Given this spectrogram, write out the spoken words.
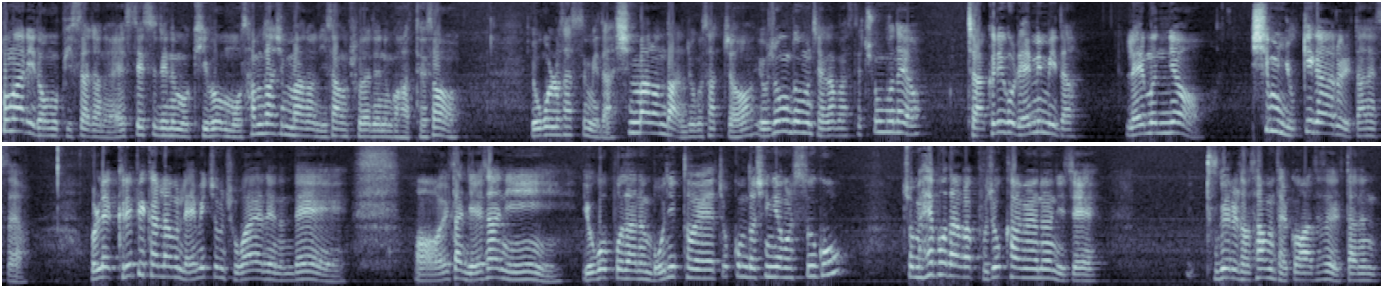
총알이 너무 비싸잖아요. SSD는 뭐 기본 뭐 3, 40만원 이상 줘야 되는 것 같아서, 요걸로 샀습니다. 10만원도 안 주고 샀죠. 요 정도면 제가 봤을 때 충분해요. 자, 그리고 램입니다. 램은요, 16기가를 일단 했어요. 원래 그래픽 하려면 램이 좀 좋아야 되는데, 어, 일단 예산이 요것보다는 모니터에 조금 더 신경을 쓰고, 좀 해보다가 부족하면은 이제 두 개를 더 사면 될 것 같아서 일단은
